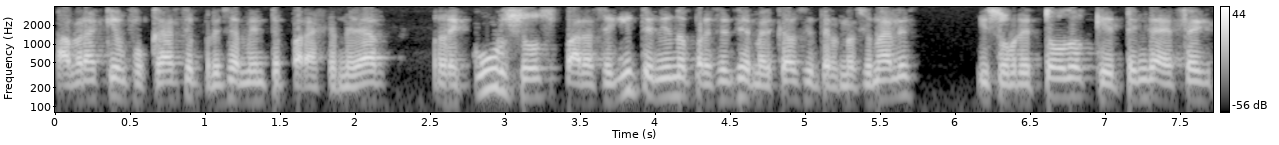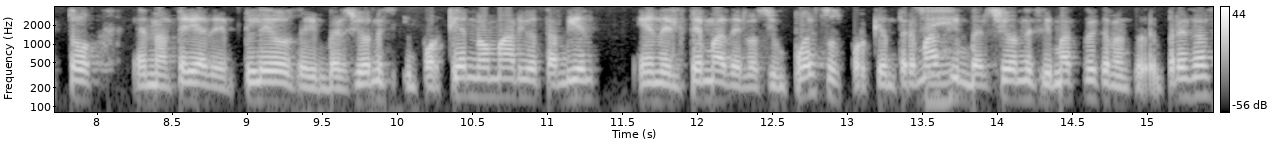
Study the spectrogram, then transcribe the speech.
habrá que enfocarse precisamente para generar recursos, para seguir teniendo presencia en mercados internacionales y sobre todo que tenga efecto en materia de empleos, de inversiones y por qué no Mario también en el tema de los impuestos, porque entre más inversiones y más empresas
